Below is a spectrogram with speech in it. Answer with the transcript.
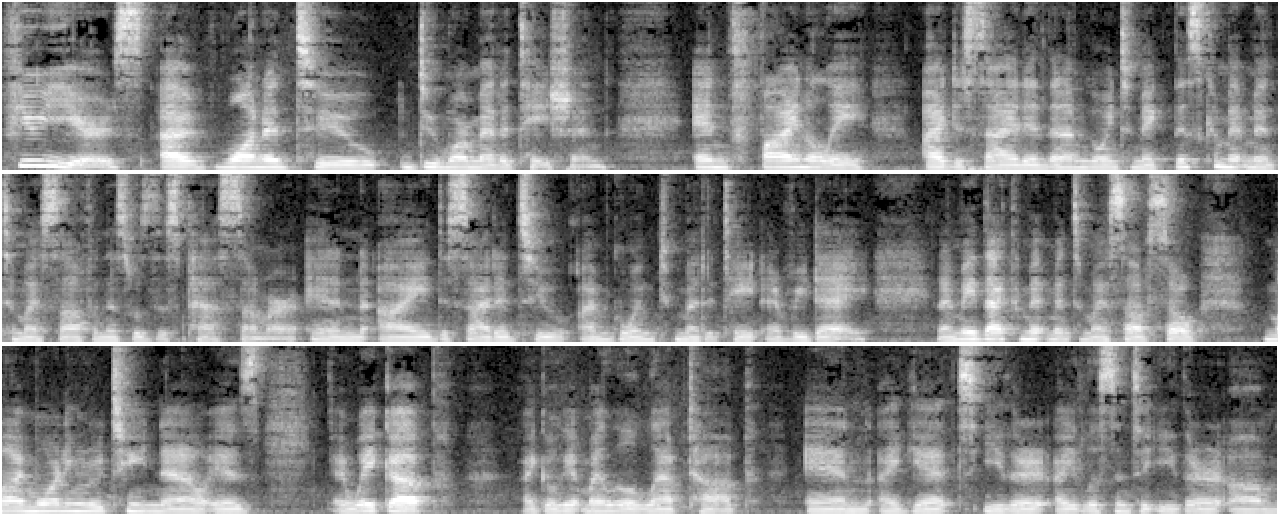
few years I've wanted to do more meditation. And finally, I decided that I'm going to make this commitment to myself and this was this past summer and I decided to I'm going to meditate every day. And I made that commitment to myself. So my morning routine now is I wake up, I go get my little laptop, and I get either I listen to either um,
